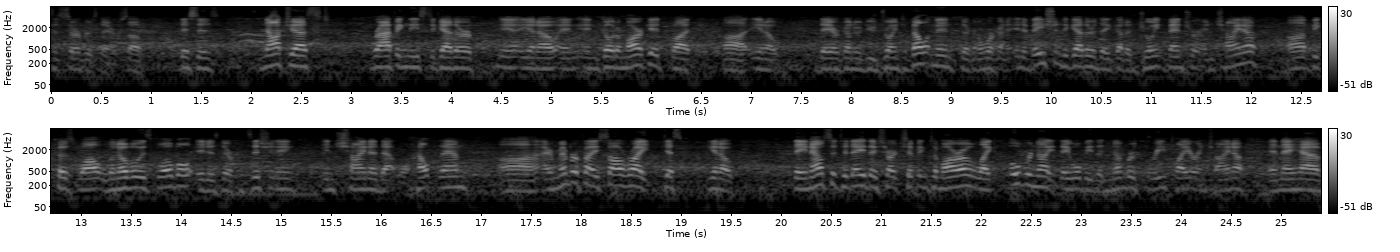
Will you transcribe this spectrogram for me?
this is servers there. So this is not just wrapping these together, you know, and, and go to market, but uh, you know, they are going to do joint development, they're going to work on innovation together, they've got a joint venture in China, uh, because while Lenovo is global, it is their positioning in China that will help them. Uh, I remember if I saw right, just, you know, they announced it today, they start shipping tomorrow, like overnight they will be the number three player in China, and they have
